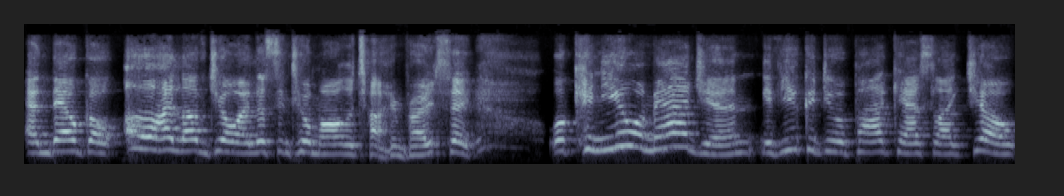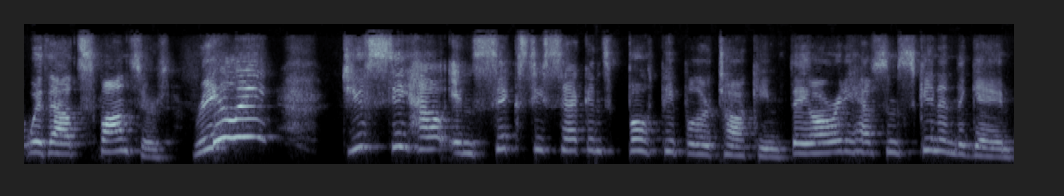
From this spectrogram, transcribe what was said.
And they'll go, Oh, I love Joe. I listen to him all the time, right? Say, well, can you imagine if you could do a podcast like Joe without sponsors? Really? Do you see how in 60 seconds both people are talking? They already have some skin in the game.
